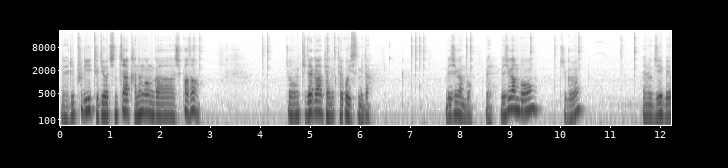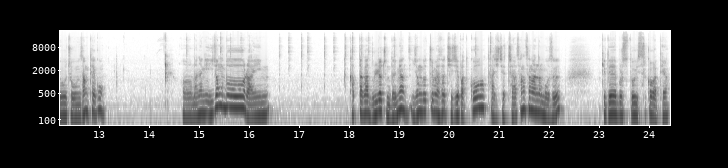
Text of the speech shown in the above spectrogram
네, 리플이 드디어 진짜 가는 건가 싶어서 좀 기대가 되, 고 있습니다. 4시간봉. 네, 4시간 봉 지금 에너지 매우 좋은 상태고 어, 만약에 이 정도 라인 갔다가 눌려준다면 이 정도쯤에서 지지받고 다시 재차 상승하는 모습 기대해 볼 수도 있을 것 같아요.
